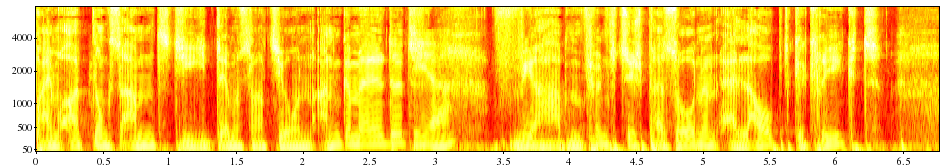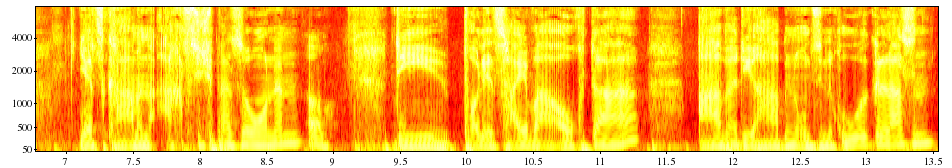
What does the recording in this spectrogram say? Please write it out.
beim Ordnungsamt die Demonstration angemeldet. Ja. Wir haben 50 Personen erlaubt gekriegt. Jetzt kamen 80 Personen. Oh. Die Polizei war auch da, aber die haben uns in Ruhe gelassen.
